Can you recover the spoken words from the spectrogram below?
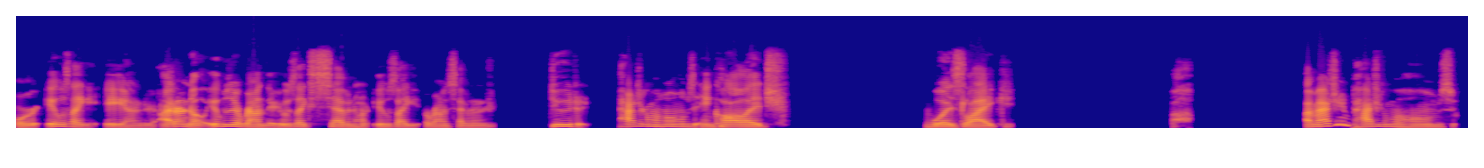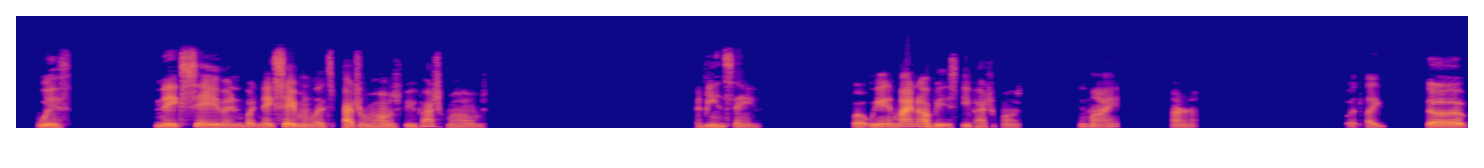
Or it was like eight hundred. I don't know. It was around there. It was like seven hundred. It was like around seven hundred. Dude, Patrick Mahomes in college was like. Imagine Patrick Mahomes with Nick Saban, but Nick Saban lets Patrick Mahomes be Patrick Mahomes. It'd be insane. But we might not be see Patrick Mahomes. We might. I don't know. But like the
